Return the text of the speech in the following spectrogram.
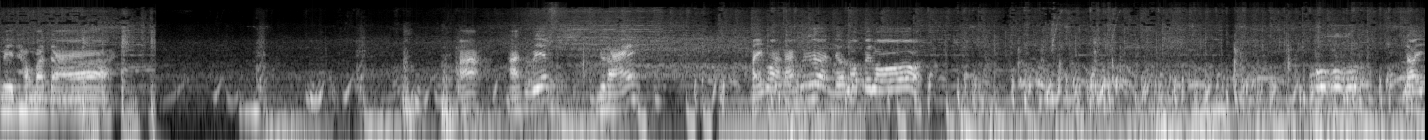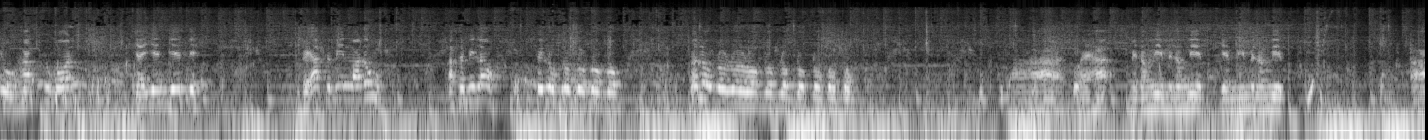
ไม่ธรรมดา อะ อัศบินอยู่ไหน ไปก่อนนะเพื่อน เดี๋ยวเราไปรอ โอ้โอ้ได้อยู่ครับทุกคน ใจเย็นๆดิไปอัศบินมาดูอัศบินเราไปหลบหลบหลบหลบหลบไปหลบหลบหลบหลบหลบหลบหลบหลบหลบหลบอ่าสวยฮะ ไม่ต้องรีบไม่ต้องรีบเกมนี้ไม่ต้องรีบอ่า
